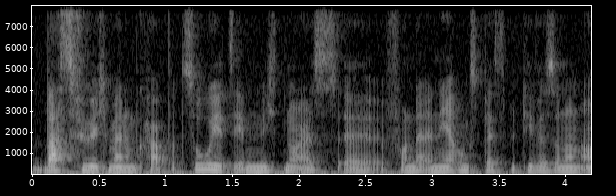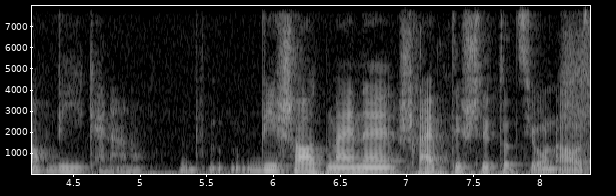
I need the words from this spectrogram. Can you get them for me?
was führe ich meinem Körper zu, jetzt eben nicht nur als äh, von der Ernährungsperspektive, sondern auch wie, keine Ahnung, wie schaut meine Schreibtischsituation aus?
